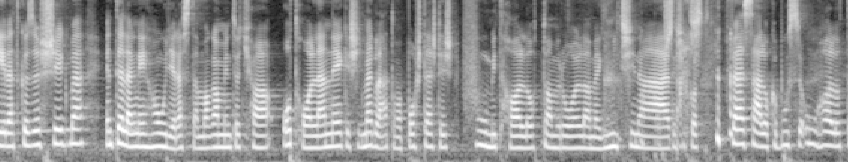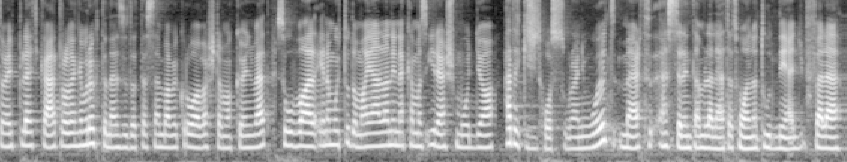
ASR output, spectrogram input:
életközösségbe. Én tényleg néha úgy éreztem magam, mint hogyha otthon lennék, és így meglátom a postást, és fú, mit hallottam róla, meg mit csinált, és akkor felszállok a buszra, ú, hallottam egy plegykátról, nekem rögtön ez jutott eszembe, amikor olvastam a könyvet. Szóval én nem úgy tudom ajánlani, nekem az írásmódja hát egy kicsit hosszúra nyúlt, mert ezt szerintem le lehetett volna tudni egy fele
